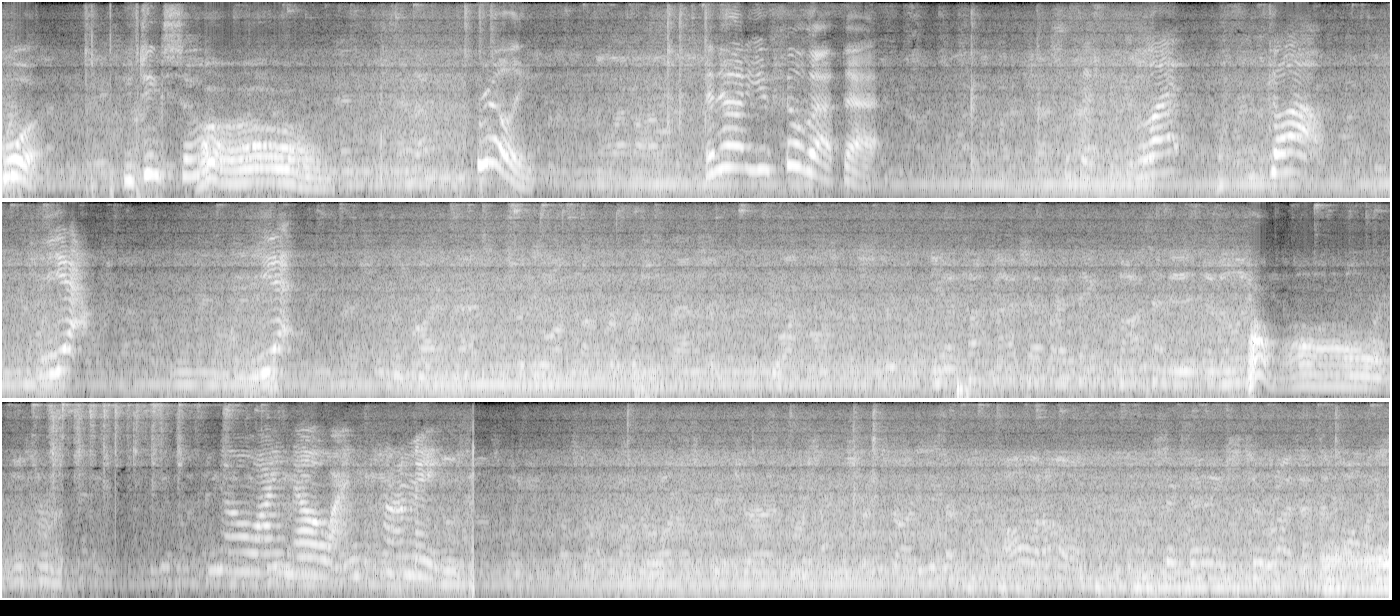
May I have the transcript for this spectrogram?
What? You think so? Oh. Really? And how do you feel about that? She says, let's go. Yeah. Yes. Yeah, tough matchup. I think Voss had the ability Oh. No, I know. I'm coming. all in all, six innings, two runs. That's a quality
